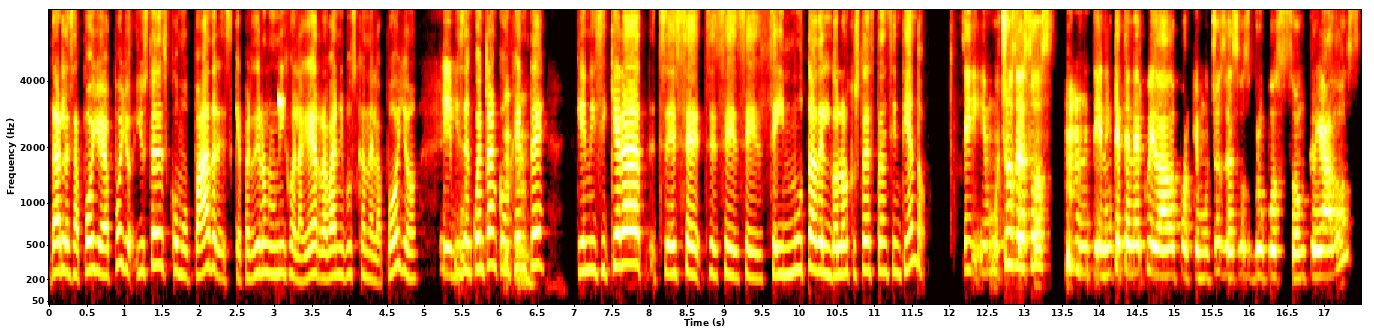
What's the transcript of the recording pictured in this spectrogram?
darles apoyo y apoyo. Y ustedes como padres que perdieron un hijo en la guerra van y buscan el apoyo y, se encuentran con gente que ni siquiera se, se, se, se inmuta del dolor que ustedes están sintiendo. Sí, y muchos de esos tienen que tener cuidado porque muchos de esos grupos son creados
